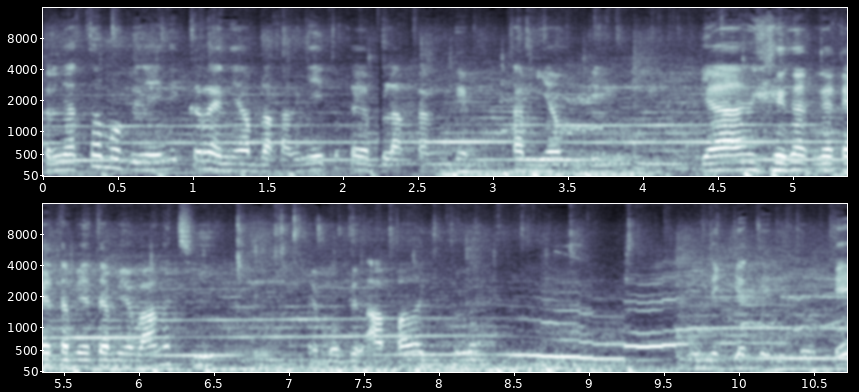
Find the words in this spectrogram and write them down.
ternyata mobilnya ini keren ya belakangnya itu kayak belakang game Tamiya mungkin. Ya nggak kayak Tamiya Tamiya banget sih. Ya mobil apa lah gitu loh unik ya gitu. Oke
